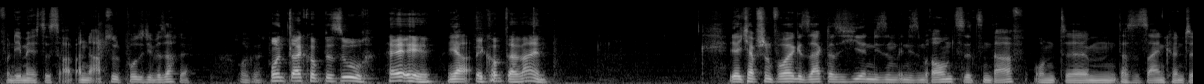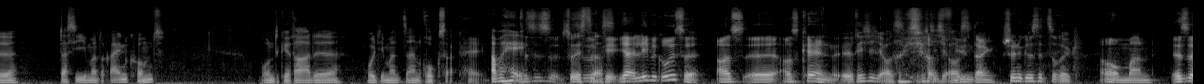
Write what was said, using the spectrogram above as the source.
Von dem her ist das eine absolut positive Sache. Oh. Und da kommt Besuch. Hey, Ja, wer kommt da rein? ja ich habe schon vorher gesagt, dass ich hier in diesem, in diesem Raum sitzen darf und ähm, dass es sein könnte, dass hier jemand reinkommt und gerade holt jemand seinen Rucksack. Hey, Aber hey, das ist, das so ist das. okay. Ja, liebe Grüße aus, äh, aus Köln. Äh, Richtig aus, Richtig richtig, aus, vielen Dank. Schöne Grüße zurück. Oh Mann. Das ist,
